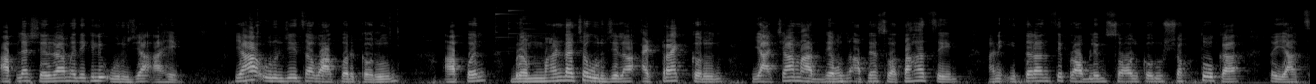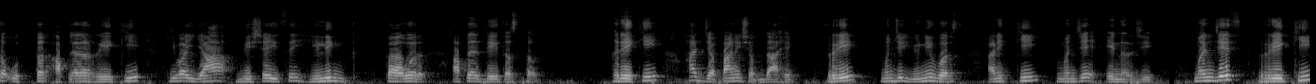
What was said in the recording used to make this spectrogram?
आपल्या शरीरामध्ये देखील ऊर्जा आहे. या ऊर्जेचा वापर करून आपण ब्रह्मांडाच्या ऊर्जेला अट्रॅक्ट करून याच्या माध्यमातून आपल्या स्वतःचे आणि इतरांचे प्रॉब्लेम सॉल्व्ह करू शकतो का? तर याचं उत्तर आपल्याला रेकी किंवा या विषयीचे हिलिंग पॉवर आपल्याला देत असतं. रेकी हा जपानी शब्द आहे. रे म्हणजे युनिव्हर्स आणि की म्हणजे एनर्जी म्हणजेच रेकी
